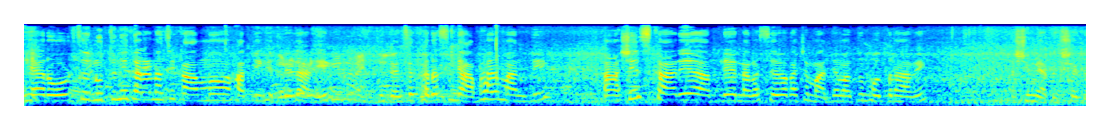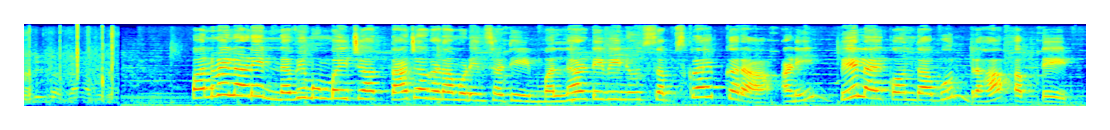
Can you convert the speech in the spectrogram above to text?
ह्या रोडचं नूतनीकरणाचे काम हाती घेतलेलं आहे त्यांचं खरंच मी आभार मानते. असेच कार्य आपल्या नगरसेवकाच्या माध्यमातून होत राहावे अशी मी अपेक्षा करते. पनवेल आणि नवी मुंबईच्या ताज्या घडामोडींसाठी मल्हार टीव्ही न्यूज सबस्क्राईब करा आणि बेल आयकॉन दाबून रहा अपडेट.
